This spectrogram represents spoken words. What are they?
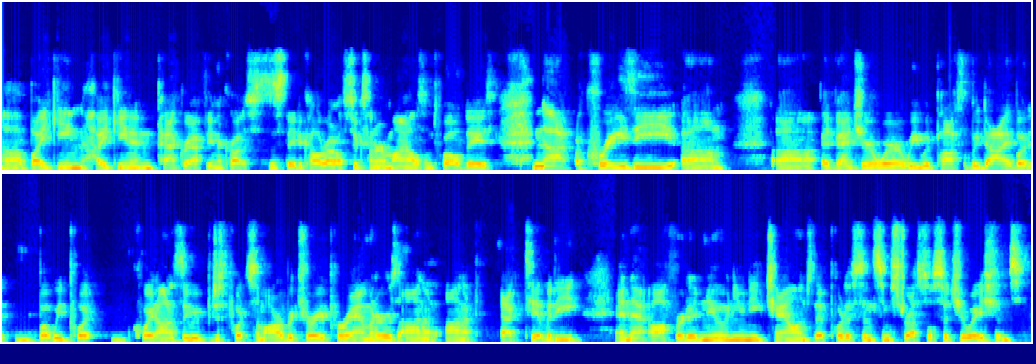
uh, biking, hiking, and pack rafting across the state of Colorado, 600 miles in 12 days. Not a crazy um, uh, adventure where we would possibly die, but but we put, quite honestly, we just put some arbitrary parameters on a on a activity, and that offered a new and unique challenge that put us in some stressful situations.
